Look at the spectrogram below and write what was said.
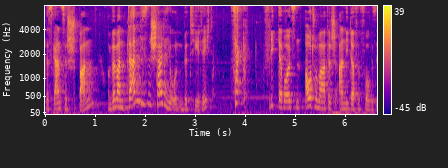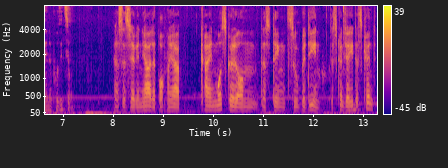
das Ganze spannen. Und wenn man dann diesen Schalter hier unten betätigt, zack, fliegt der Bolzen automatisch an die dafür vorgesehene Position. Das ist ja genial, da braucht man ja keinen Muskel, um das Ding zu bedienen. Das könnte ja jedes Kind.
